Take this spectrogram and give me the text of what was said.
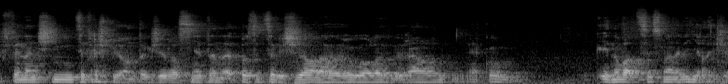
finanční cifršpion, takže vlastně ten Apple sice vyšel nahoru, ale reálně jako inovaci jsme neviděli. Že?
